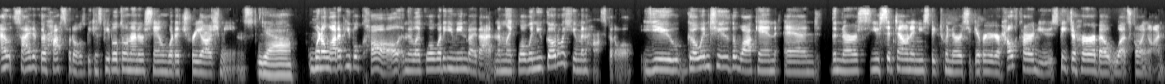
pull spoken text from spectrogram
outside of their hospitals because people don't understand what a triage means. Yeah when a lot of people call and they're like, well, what do you mean by that? And I'm like, well, when you go to a human hospital, you go into the walk in and the nurse, you sit down and you speak to a nurse, you give her your health card, you speak to her about what's going on.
